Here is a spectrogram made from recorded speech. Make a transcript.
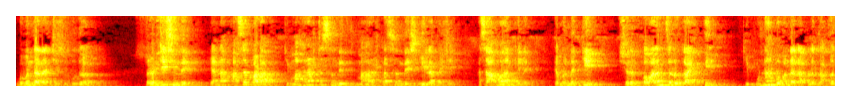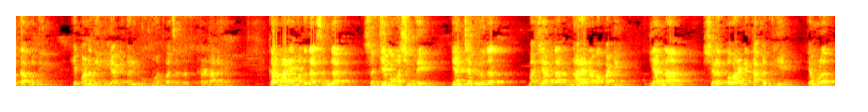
बबनदादांचे सुपुत्र रणजित शिंदे यांना असा पाडा की महाराष्ट्र संदेश महाराष्ट्रात संदेश केला पाहिजे असं आवाहन केलंय. त्यामुळे नक्की शरद पवारांचं लोक ऐकतील की पुन्हा बबनदादा आपलं ताकद दाखवतील हे पाहणं देखील या ठिकाणी खूप महत्वाचं ठरणार आहे. करमाळ या मतदारसंघात संजय मामा शिंदे यांच्या विरोधात माजी आमदार नारायणराव पाटील यांना शरद पवारांनी ताकद दिली आहे. त्यामुळं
